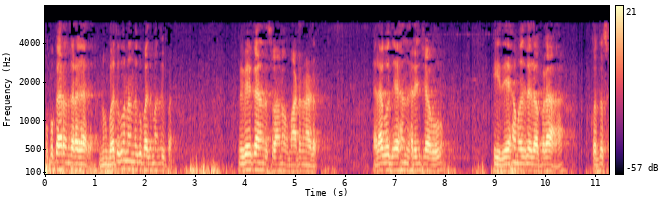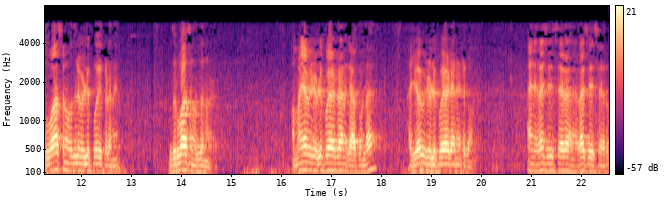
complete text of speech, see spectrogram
ఉపకారం జరగాలి. నువ్వు బతుకున్నందుకు పది మందికి పని. వివేకానంద స్వామి ఒక మాట అన్నాడు. ఎలాగో దేహం ధరించావు ఈ దేహం వదిలే లోపల కొంత సువాసన వదిలి వెళ్ళిపోయి ఇక్కడనే. దుర్వాసన వద్దన్నాడు. అమ్మయ్య వీడు వెళ్ళిపోయాడని కాకుండా అయ్యో వీడు వెళ్ళిపోయాడు అనేట్టుగా ఆయన ఎలా చేశారు? ఆయన ఎలా చేశారు?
